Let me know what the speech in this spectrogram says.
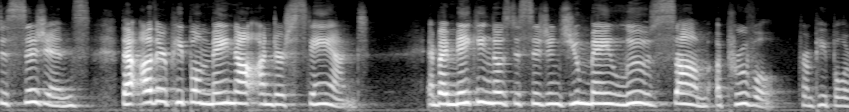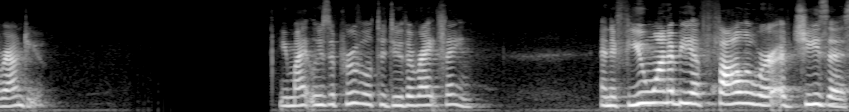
decisions that other people may not understand. And by making those decisions, you may lose some approval from people around you. You might lose approval to do the right thing. And if you want to be a follower of Jesus,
